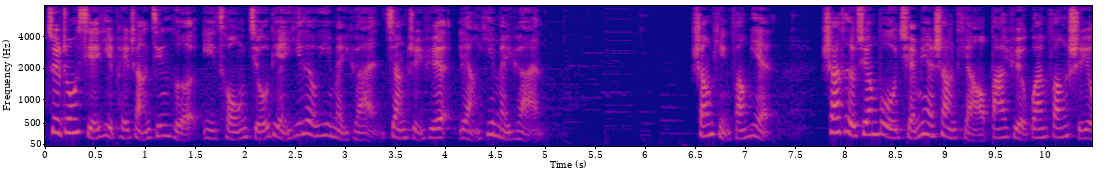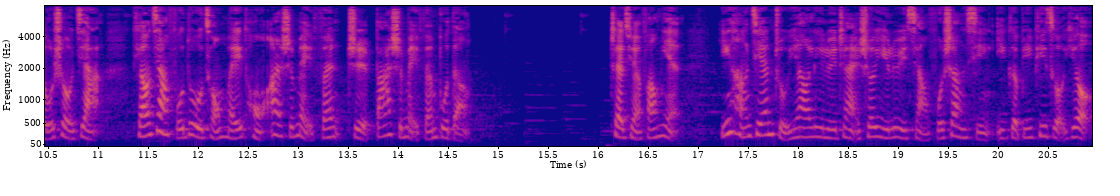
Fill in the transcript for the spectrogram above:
最终协议赔偿金额已从九点一六亿美元降至约两亿美元。商品方面，沙特宣布全面上调八月官方石油售价，调价幅度从每桶二十美分至八十美分不等。债券方面，银行间主要利率债收益率小幅上行一个 BP 左右。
